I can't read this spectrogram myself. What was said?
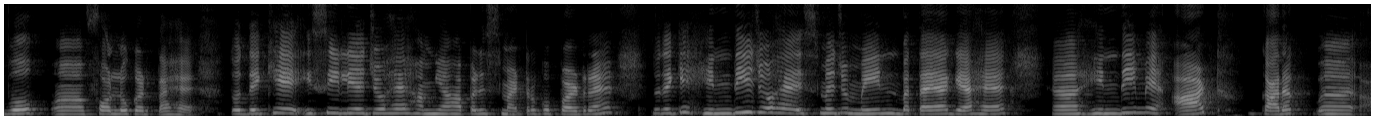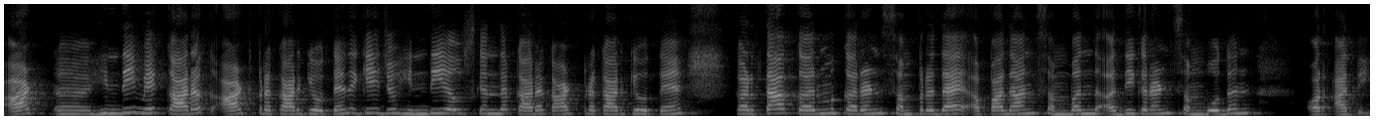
वो फॉलो करता है। तो देखिए, इसीलिए जो है हम यहाँ पर इस मैटर को पढ़ रहे हैं। तो देखिए, हिंदी जो है, इसमें जो मेन बताया गया है हिंदी में आठ कारक आठ हिंदी में कारक आठ प्रकार के होते हैं। देखिए, जो हिंदी है, उसके अंदर कारक आठ प्रकार के होते हैं। कर्ता, कर्म, करण, संप्रदाय, अपादान, संबंध, अधिकरण, संबोधन और आदि।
